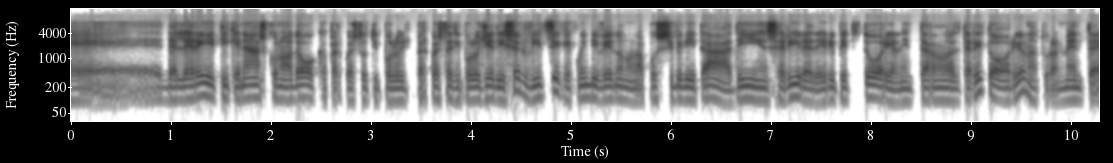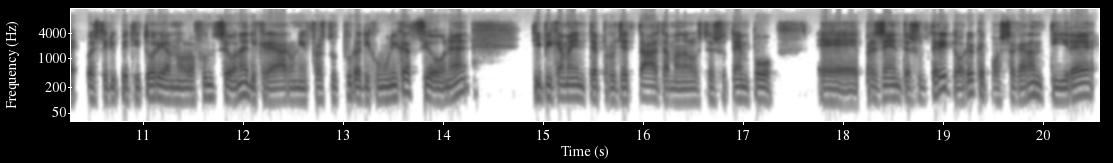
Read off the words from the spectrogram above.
eh, delle reti che nascono ad hoc per, tipolo- per questa tipologia di servizi che quindi vedono la possibilità di inserire dei ripetitori all'interno del territorio. Naturalmente questi ripetitori hanno la funzione di creare un'infrastruttura di comunicazione tipicamente progettata ma nello stesso tempo eh, presente sul territorio che possa garantire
